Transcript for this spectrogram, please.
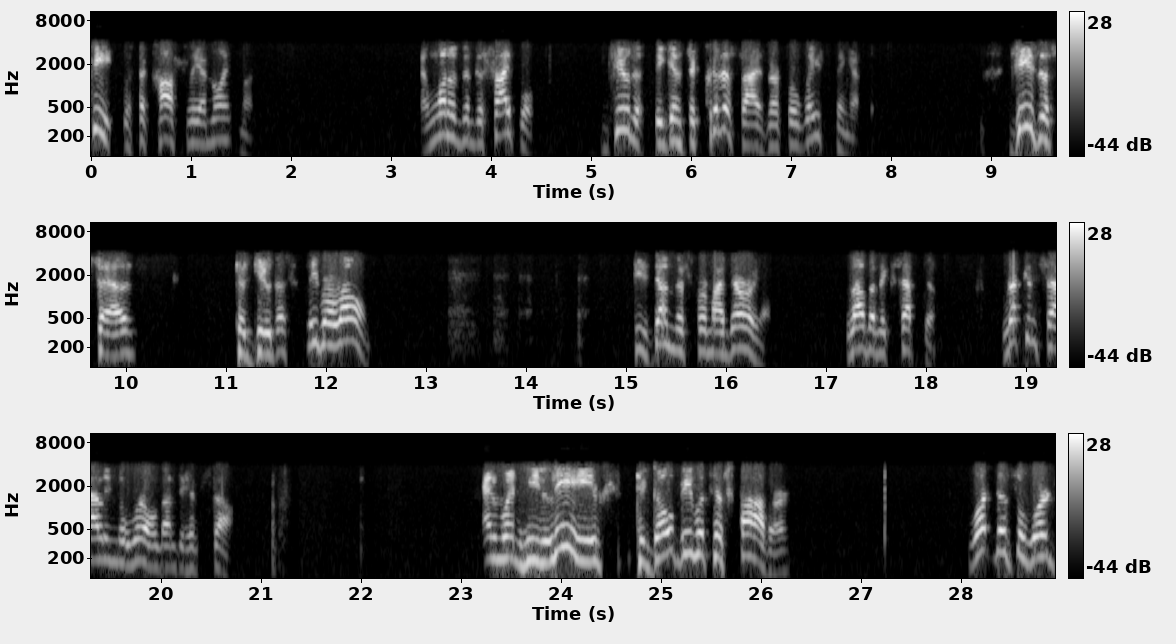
feet with the costly anointment. And one of the disciples, Judas, begins to criticize her for wasting it. Jesus says, to do this. leave her alone. He's done this for my burial. Love and acceptance. Reconciling the world unto himself. And when he leaves to go be with his father, what does the word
